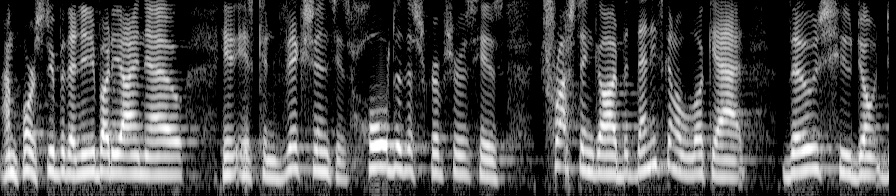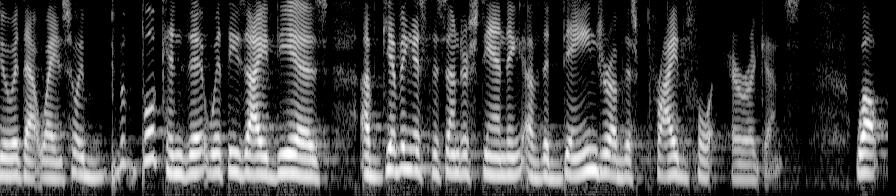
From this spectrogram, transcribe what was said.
I'm more stupid than anybody I know. His convictions, his hold to the scriptures, his trust in God. But then he's going to look at those who don't do it that way. And so he bookends it with these ideas of giving us this understanding of the danger of this prideful arrogance. Well,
